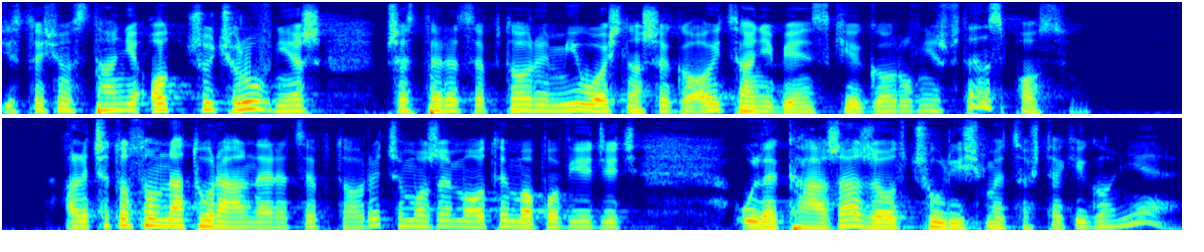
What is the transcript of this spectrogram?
jesteśmy w stanie odczuć również przez te receptory miłość naszego Ojca Niebieskiego również w ten sposób. Ale czy to są naturalne receptory? Czy możemy o tym opowiedzieć u lekarza, że odczuliśmy coś takiego? Nie.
